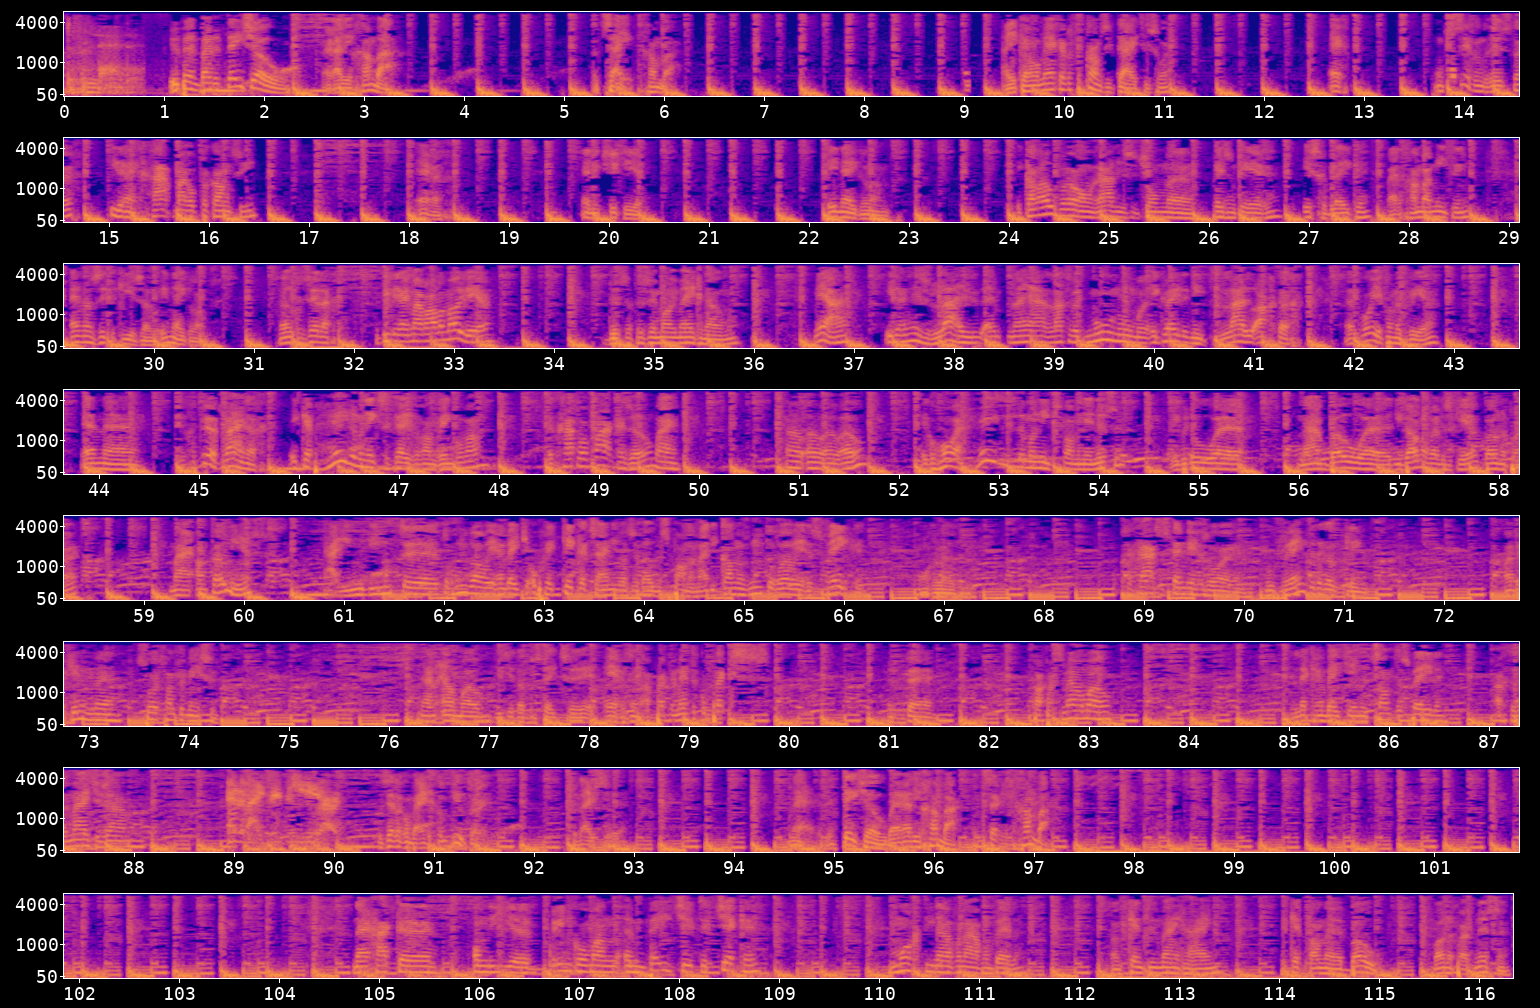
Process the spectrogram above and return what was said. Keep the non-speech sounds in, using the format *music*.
te. U bent bij de T-show, Radio Gamba. Dat zei ik, Gamba. Nou, je kan wel merken dat het vakantietijd is hoor. Echt. Ontzettend rustig. Iedereen gaat maar op vakantie. Erg. En ik zit hier. In Nederland. Ik kan overal een radiostation eh, presenteren. Is gebleken. Bij de Gamba meeting. En dan zit ik hier zo in Nederland. Heel gezellig. Met iedereen, maar we hadden mooi weer. Dus dat is weer mooi meegenomen. Maar ja, iedereen is lui. En nou ja, laten we het moe noemen. Ik weet het niet. Luiachtig. Dat hoor je van het weer. En eh, er gebeurt weinig. Ik heb helemaal niks gekregen van Brinkelman. Het gaat wel vaker zo, maar... Oh, oh, oh, oh. Ik hoor helemaal niets van meneer Nussen. Ik bedoel, eh... nou, Bo, eh, die belt nog wel eens een keer, Bonaparte. Maar Antonius, ja, die, moet eh, toch nu wel weer een beetje opgekikkerd zijn. Die was er overspannen, maar die kan ons nu toch wel weer eens spreken. Ongelooflijk. Ik ga zijn stem weer eens horen. Hoe vreemd het er ook klinkt. Maar we beginnen hem eh, soort van te missen. En Elmo, die zit ook nog steeds eh, ergens in een appartementencomplex. Eh papa Smelmo. Lekker een beetje in het zand te spelen. Achter de meisjes aan. En wij zitten hier. Gezellig om bij de computer. Te luisteren. Nee, de T-show bij Radio Gamba. Wat zeg? Gamba. Nee, ga ik eh, om die eh, Brinkelman een beetje te checken. Mocht hij nou vanavond bellen, dan kent u mijn geheim. Ik heb van eh, Bo, Bonaparte Nussen,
